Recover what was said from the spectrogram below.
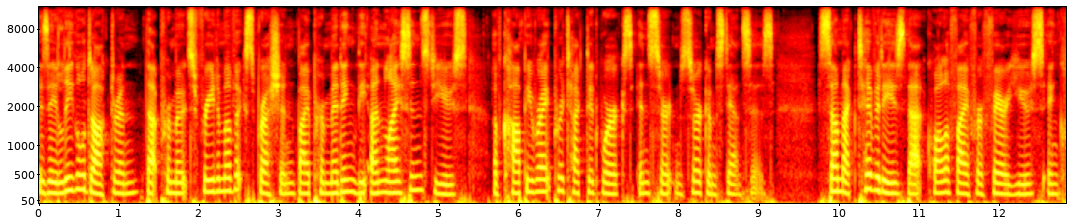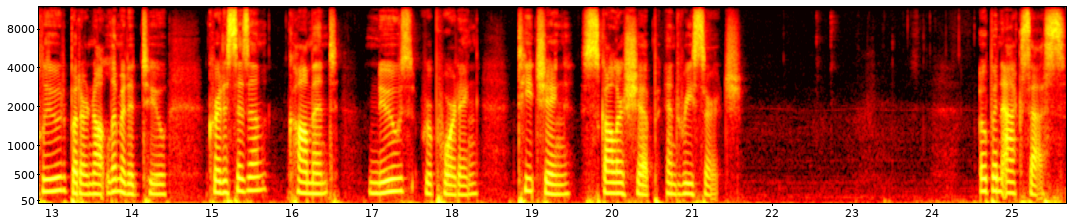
is a legal doctrine that promotes freedom of expression by permitting the unlicensed use of copyright protected works in certain circumstances. Some activities that qualify for fair use include, but are not limited to, criticism, comment, news reporting, teaching, scholarship, and research. Open access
